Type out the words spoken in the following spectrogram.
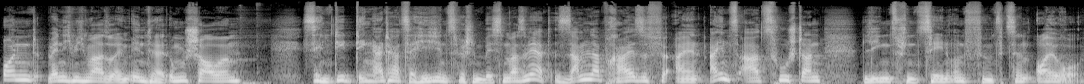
Und wenn ich mich mal so im Internet umschaue, sind die Dinger tatsächlich inzwischen ein bisschen was wert. Sammlerpreise für einen 1A-Zustand liegen zwischen 10 und 15 Euro.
